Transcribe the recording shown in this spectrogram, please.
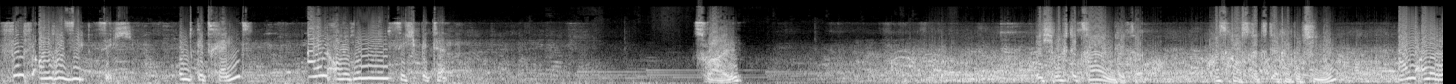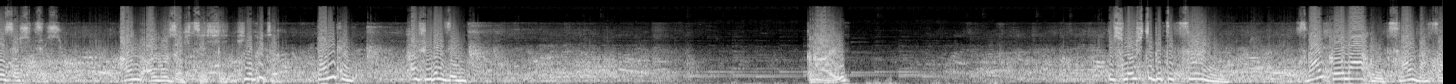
5,70 Euro. Und getrennt 1,90 Euro bitte. Möchte zahlen, bitte. Was kostet der Cappuccino? 1,60 Euro. 1,60 Euro. Hier bitte. Danke. Auf Wiedersehen. Ich möchte bitte zahlen. Zwei Cola und zwei Wasser.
